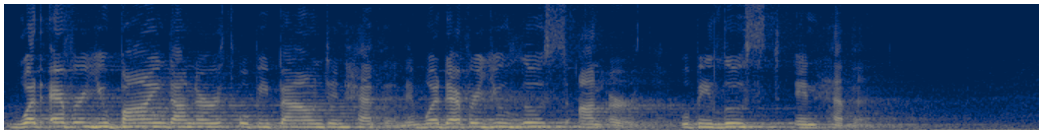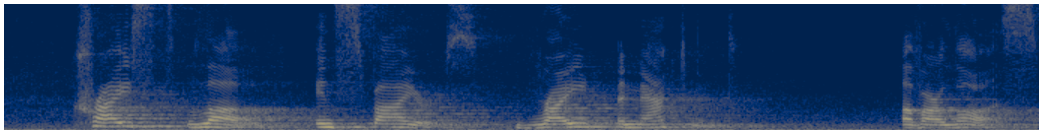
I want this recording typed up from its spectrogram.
whatever you bind on earth will be bound in heaven, and whatever you loose on earth will be loosed in heaven. Christ's love inspires right enactment of our laws.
